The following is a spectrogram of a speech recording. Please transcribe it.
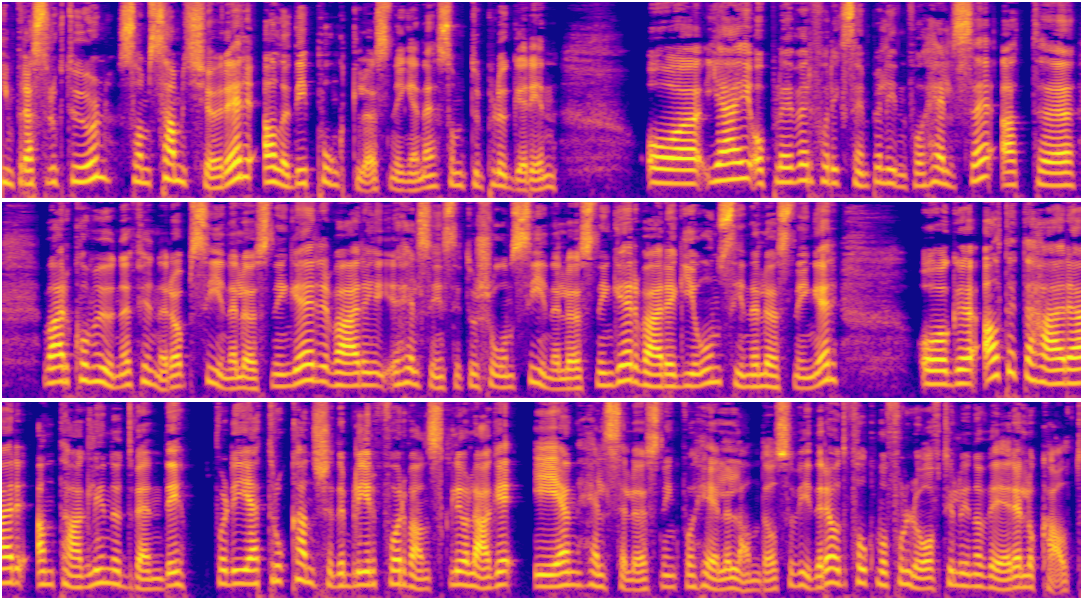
infrastrukturen som samkjører alle de punktløsningene som du plugger inn. Og jeg opplever f.eks. innenfor helse at uh, hver kommune finner opp sine løsninger, hver helseinstitusjon sine løsninger, hver region sine løsninger. Og uh, alt dette her er antagelig nødvendig, fordi jeg tror kanskje det blir for vanskelig å lage én helseløsning for hele landet osv., og, så og folk må få lov til å innovere lokalt.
